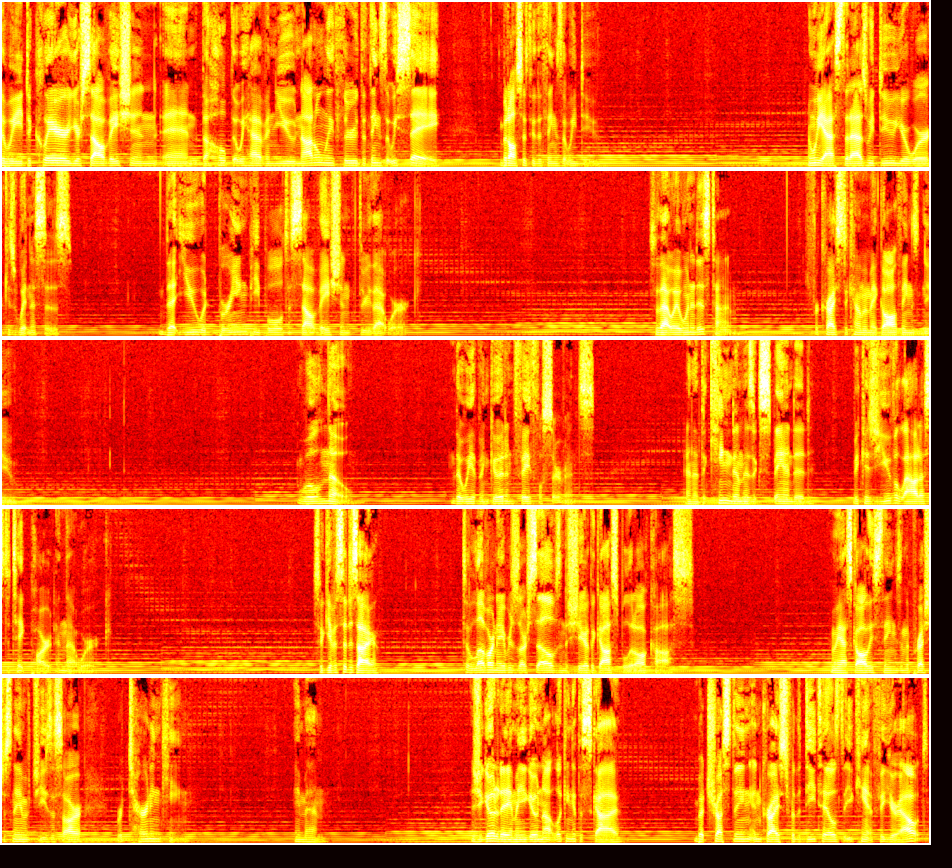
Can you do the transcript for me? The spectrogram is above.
That we declare your salvation and the hope that we have in you, not only through the things that we say, but also through the things that we do. And we ask that as we do your work as witnesses, that you would bring people to salvation through that work. So that way, when it is time for Christ to come and make all things new, we'll know that we have been good and faithful servants and that the kingdom has expanded because you've allowed us to take part in that work. So give us a desire to love our neighbors as ourselves and to share the gospel at all costs. And we ask all these things in the precious name of Jesus, our returning King. Amen. As you go today, may you go not looking at the sky, but trusting in Christ for the details that you can't figure out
